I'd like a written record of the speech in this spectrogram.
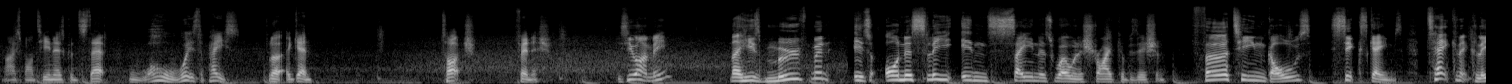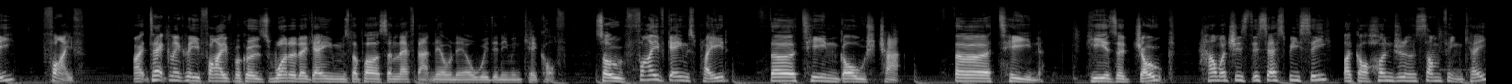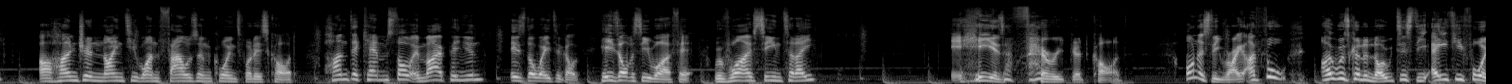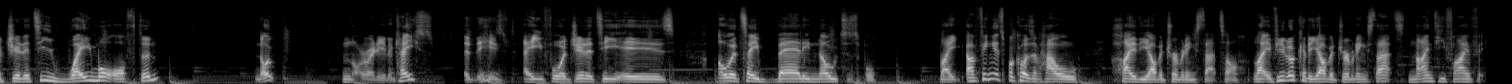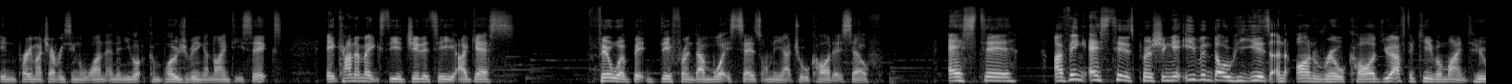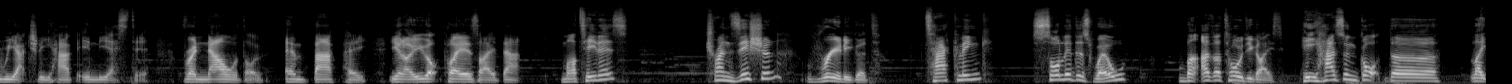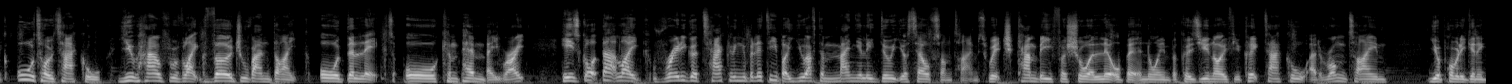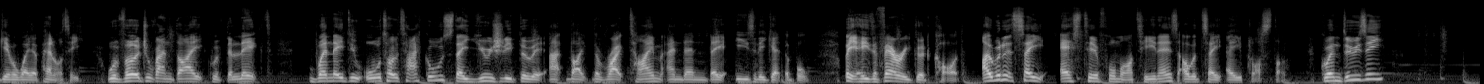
Nice Martinez, good step. Whoa, what is the pace? Look, again. Touch, finish. You see what I mean? Like, his movement is honestly insane as well in a striker position. 13 goals, 6 games. Technically, 5. Right, technically 5 because one of the games the person left at nil-nil, we didn't even kick off. So, 5 games played, 13 goals, chat. 13. He is a joke. How much is this SBC? Like a hundred and something K? 191,000 coins for this card. Hunter Chem style, in my opinion, is the way to go. He's obviously worth it. With what I've seen today, he is a very good card. Honestly, right, I thought I was going to notice the 84 agility way more often. Nope, not really the case. His 84 agility is, I would say, barely noticeable. Like, I think it's because of how high the other dribbling stats are. Like, if you look at the other dribbling stats, 95 in pretty much every single one, and then you got composure being a 96, it kind of makes the agility, I guess, feel a bit different than what it says on the actual card itself. S tier, I think S tier is pushing it, even though he is an unreal card. You have to keep in mind who we actually have in the S tier. Ronaldo, Mbappe, you know, you got players like that. Martinez, Transition, really good. Tackling, solid as well. But as I told you guys, he hasn't got the like auto tackle you have with like Virgil van Dijk or De Ligt or Kimpembe, right? He's got that like really good tackling ability, but you have to manually do it yourself sometimes, which can be for sure a little bit annoying because you know if you click tackle at the wrong time, you're probably going to give away a penalty. With Virgil van Dijk, with De Ligt, when they do auto tackles, they usually do it at like the right time and then they easily get the ball. But yeah, he's a very good card. I wouldn't say S tier for Martinez. I would say A plus though. Guendouzi,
